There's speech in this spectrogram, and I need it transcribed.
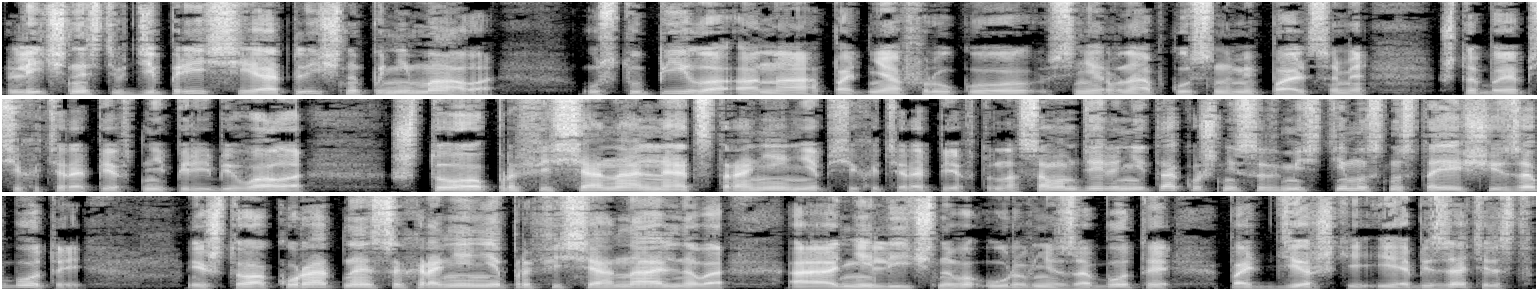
Личность в депрессии отлично понимала – Уступила она, подняв руку с нервно обкусанными пальцами, чтобы психотерапевт не перебивала, что профессиональное отстранение психотерапевта на самом деле не так уж несовместимо с настоящей заботой, и что аккуратное сохранение профессионального, а не личного уровня заботы, поддержки и обязательств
